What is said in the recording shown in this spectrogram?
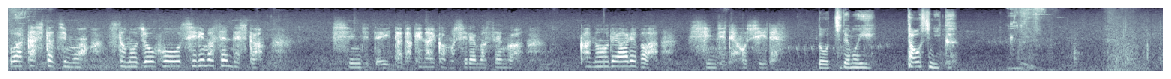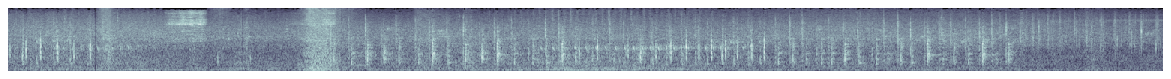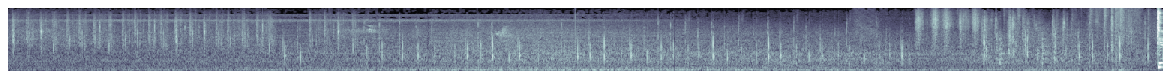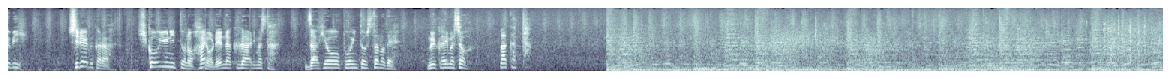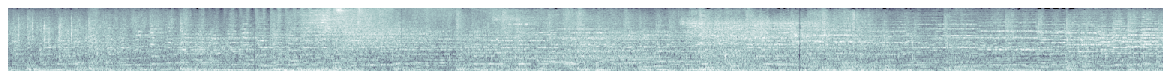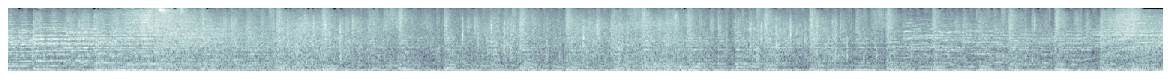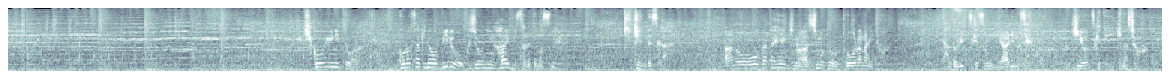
私たちもその情報を知りませんでした。信じていただけないかもしれませんが可能であれば信じてほしいです。どっちでもいい。倒しに行く2 b 司令部から飛行ユニットの配の連絡がありました。座標をポイントしたので向かいましょう。分かった。先のビル屋上に配備されてますね。危険ですがあの大型兵器の足元を通らないとたどり着けそうにありません。気をつけていきましょう。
